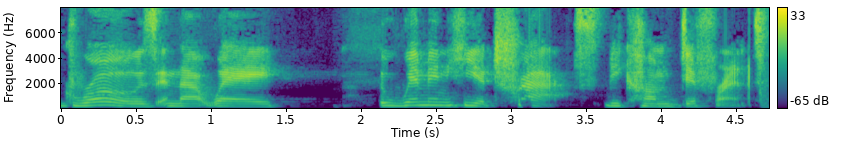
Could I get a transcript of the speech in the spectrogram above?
grows in that way, the women he attracts become different.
